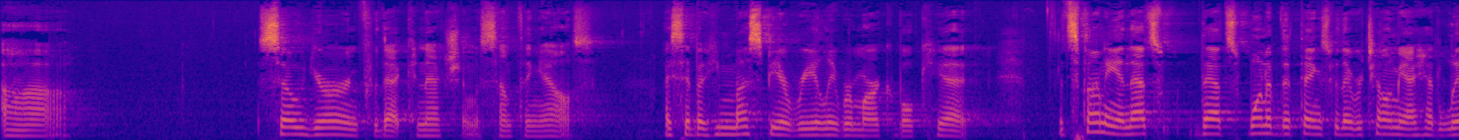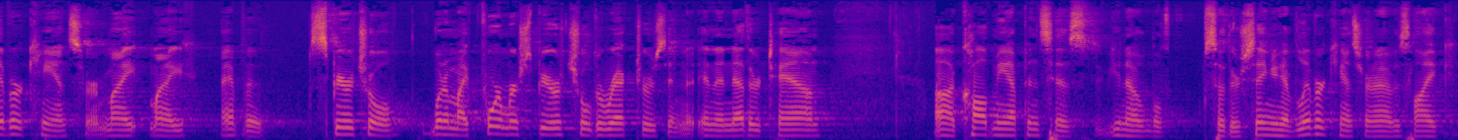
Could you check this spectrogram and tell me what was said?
uh, so yearn for that connection with something else? I said, But he must be a really remarkable kid. It's funny, and that's, that's one of the things when they were telling me I had liver cancer. My, my, I have a spiritual, one of my former spiritual directors in, in another town uh, called me up and says, you know, well, so they're saying you have liver cancer. And I was like,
